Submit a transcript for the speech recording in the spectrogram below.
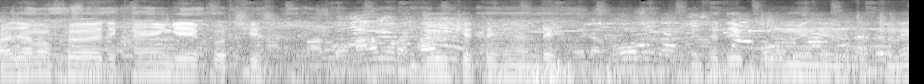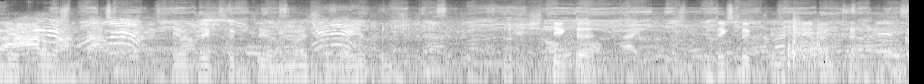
آج ہم آپ کو دکھائیں گے ایک اور چیز۔ جو کہتے ہیں انڈے۔ ایسے دیکھو، میں نے ابھی تک تو نہیں دیکھا۔ ہوا یہ دیکھ سکتے ہو ماشاء اللہ یہ پل خشتی کا ہے۔ دیکھ سکتے ہیں یہ رنگ کا اس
